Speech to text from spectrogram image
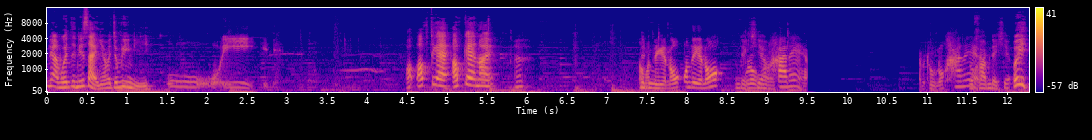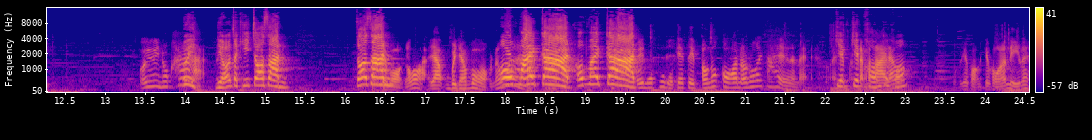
เนี่ยมันก็จะนิสัยเงี้ยมันจะวิ่งหนีโอ้ยออฟออฟแกะออฟแกะหน่อยเอ้ยเอามาตีกับนกมันตีกับนกมันเด็กเชี่ยวนกฆ่าแน่ถูกนกฆ่าแน่ดูความเด็กเชี่ยเฮ้ยเอ้ยนกฆ่าเฮ้ยเดี๋ยวตะกี้จอสันจอสัอนย่าบอกนะว่าอย่าอย่าบอกนะโอ้ my god โอ้ my god ไอ้ยนกพูดเก็บสิบเอานกก่อนเอานกให้ตายเลยนั่นแหละเก็บเก็บของแต่มันตายเก็บแล้วของเก็บของเก็บของแล้วหนีเลย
